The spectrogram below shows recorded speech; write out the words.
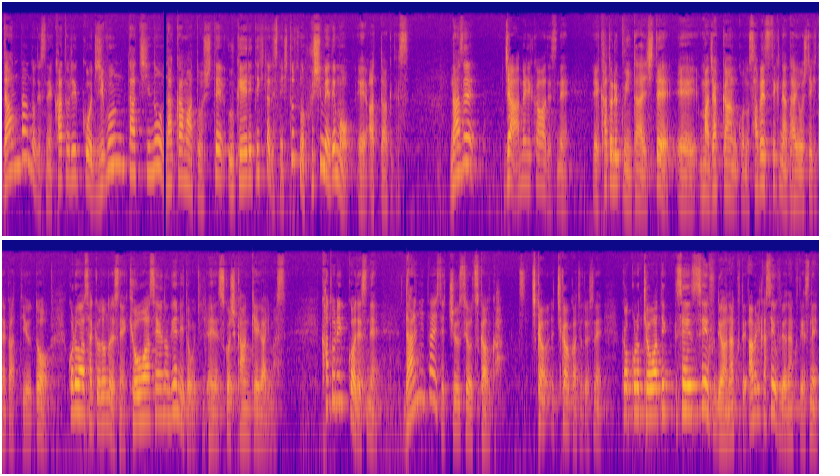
だんだんとですねカトリックを自分たちの仲間として受け入れてきたですね一つの節目でもあったわけです。なぜじゃあアメリカはですねカトリックに対して、えまあ、若干この差別的な対応をしてきたかっていうとこれは先ほどのですね共和制の原理と、え、少し関係があります。カトリックはですね誰に対して忠誠を使うか。誓う誓うかというとですねこれ共和的政府ではなくてアメリカ政府ではなくてですね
